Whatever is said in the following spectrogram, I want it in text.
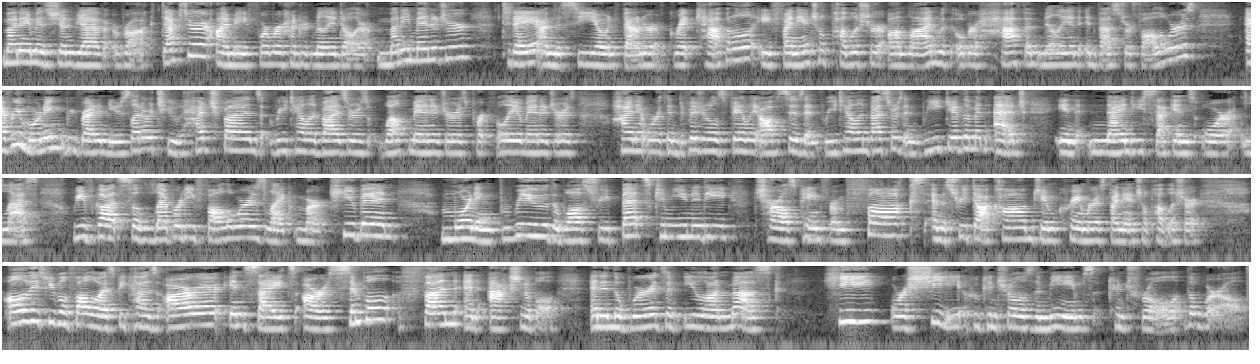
My name is Genevieve Roch-Decter. I'm a former $100 million money manager. Today, I'm the CEO and founder of Grit Capital, a financial publisher online with over half a million investor followers. Every morning, we write a newsletter to hedge funds, retail advisors, wealth managers, portfolio managers, high net worth individuals, family offices, and retail investors, and we give them an edge in 90 seconds or less. We've got celebrity followers like Mark Cuban. Morning Brew, the Wall Street Bets community, Charles Payne from Fox, and TheStreet.com, Jim Cramer's financial publisher. All of these people follow us because our insights are simple, fun, and actionable. And in the words of Elon Musk, he or she who controls the memes control the world.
